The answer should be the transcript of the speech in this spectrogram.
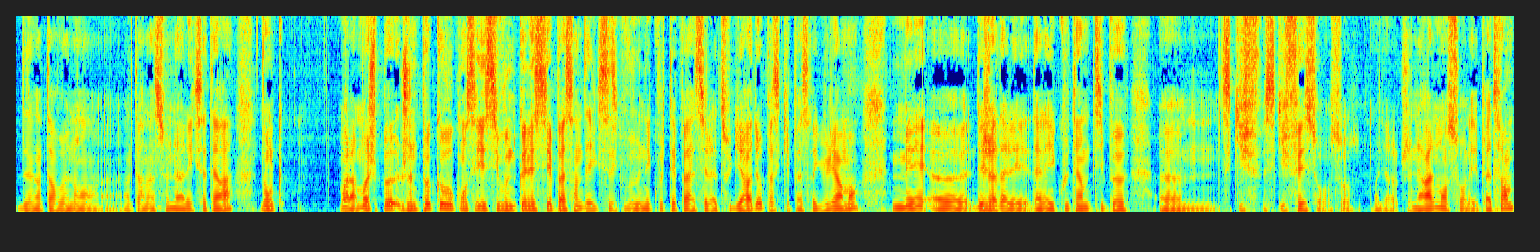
des intervenants internationaux etc donc voilà, moi je peux, je ne peux que vous conseiller. Si vous ne connaissiez pas Sandex, c'est que vous n'écoutez pas assez la Tsugi Radio parce qu'il passe régulièrement. Mais euh, déjà d'aller d'aller écouter un petit peu euh, ce qu'il ce qu'il fait sur, sur on va dire, généralement sur les plateformes.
